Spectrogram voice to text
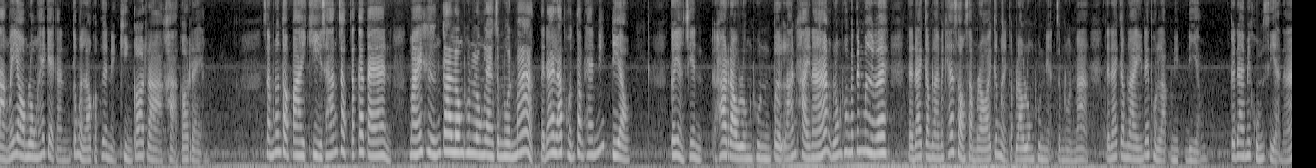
ต่างไม่ยอมลงให้แก่กัน ก็เหมือนเรากับเพื่อนเนี่ยขิงก็ราค่ะก็แรงสำนวนต่อไปขี่ช้างจับตั๊กแตน หมายถึงการลงทุนลงแรงจำนวนมาก แต่ได้รับผลตอบแทนนิดเดียว ก็อย่างเช่น ถ้าเราลงทุนเปิดร้านขายน้ำลงทุนไปเป็นหมื่นเลย แต่ได้กำไรมาแค่2 3 0 0 ก็เหมือนกับเราลงทุนเนี่ยจำนวนมาก แต่ได้กำไรได้ผลลัพธ์นิดเดียว ก็ได้ไม่คุ้มเสียนะ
